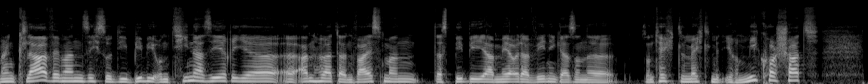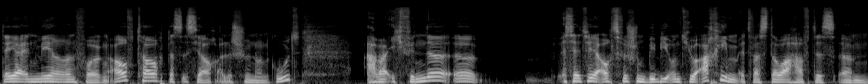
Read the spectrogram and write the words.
Meine, klar, wenn man sich so die Bibi und Tina-Serie äh, anhört, dann weiß man, dass Bibi ja mehr oder weniger so, eine, so ein Techtelmechtel mit ihrem Mikosch hat, der ja in mehreren Folgen auftaucht. Das ist ja auch alles schön und gut. Aber ich finde, äh, es hätte ja auch zwischen Bibi und Joachim etwas Dauerhaftes ähm,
